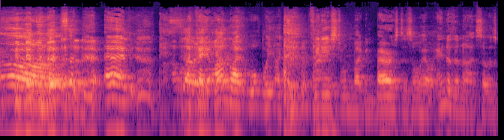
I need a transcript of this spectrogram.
Oh. and Sorry, okay, I'm like, well, we okay, finished. I'm like embarrassed as all hell. End of the night, so there's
